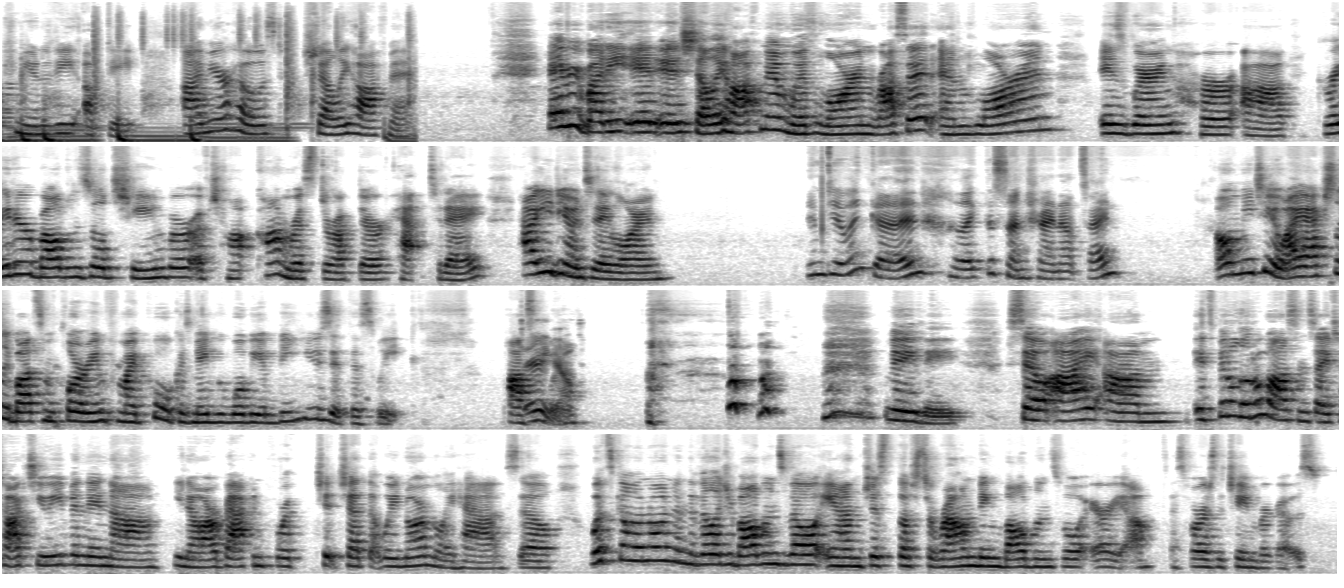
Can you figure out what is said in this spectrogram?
Community Update. I'm your host, Shelly Hoffman. Hey, everybody, it is Shelly Hoffman with Lauren Russett, and Lauren is wearing her uh, Greater Baldwinsville Chamber of Ch- Commerce Director hat today. How are you doing today, Lauren? I'm doing good. I like the sunshine outside. Oh, me too. I actually bought some chlorine for my pool because maybe we'll be able to use it this week. Possibly. There you go. Maybe. So i um it's been a little while since i talked to you even in uh you know our back and forth chit chat that we normally have. So what's going on in the village of baldwinsville and just the surrounding baldwinsville area as far as the chamber goes?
